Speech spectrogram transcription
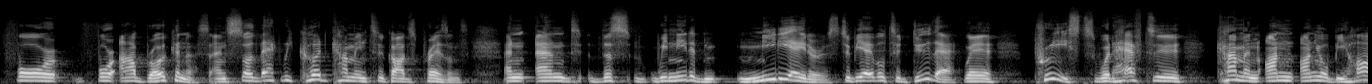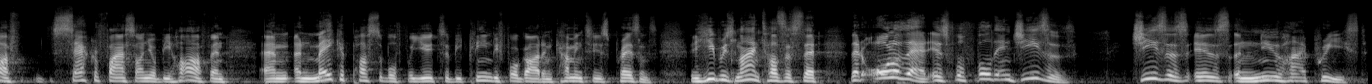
for, for our brokenness and so that we could come into God's presence. And, and this, we needed mediators to be able to do that, where priests would have to come and on, on your behalf, sacrifice on your behalf, and, and, and make it possible for you to be clean before God and come into His presence. Hebrews 9 tells us that, that all of that is fulfilled in Jesus. Jesus is a new high priest.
